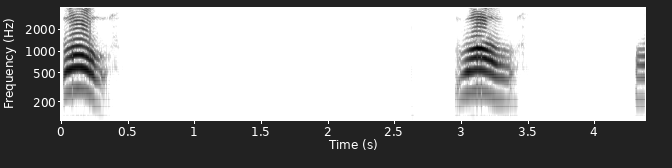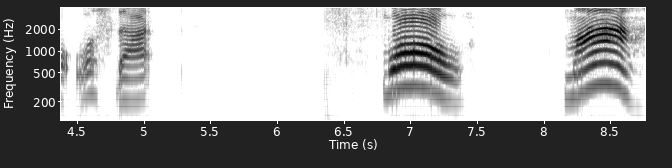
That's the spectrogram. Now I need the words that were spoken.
whoa whoa what was that whoa man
